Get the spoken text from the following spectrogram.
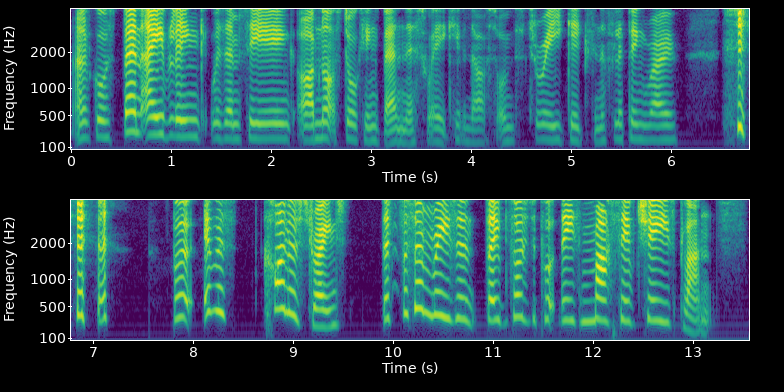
And of course, Ben Aveling was emceeing. Oh, I'm not stalking Ben this week, even though I saw him three gigs in a flipping row. but it was kind of strange that for some reason they decided to put these massive cheese plants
